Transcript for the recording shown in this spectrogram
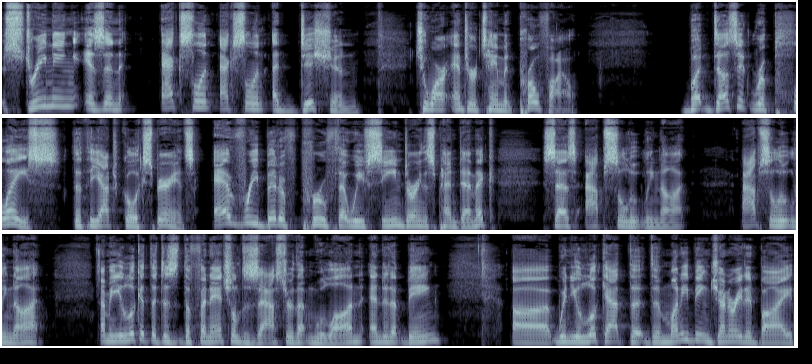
streaming is an excellent, excellent addition to our entertainment profile. But does it replace the theatrical experience? Every bit of proof that we've seen during this pandemic says absolutely not. Absolutely not. I mean, you look at the the financial disaster that Mulan ended up being. Uh, when you look at the the money being generated by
